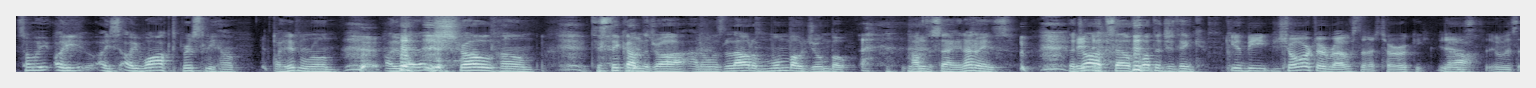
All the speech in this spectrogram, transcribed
So I I, I, I walked briskly home. I didn't run. I, I strolled home to stick on the draw, and it was a lot of mumbo jumbo. I have to say. And anyways, the draw itself. What did you think? You'd be shorter roast than a turkey. It, No. was, it was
